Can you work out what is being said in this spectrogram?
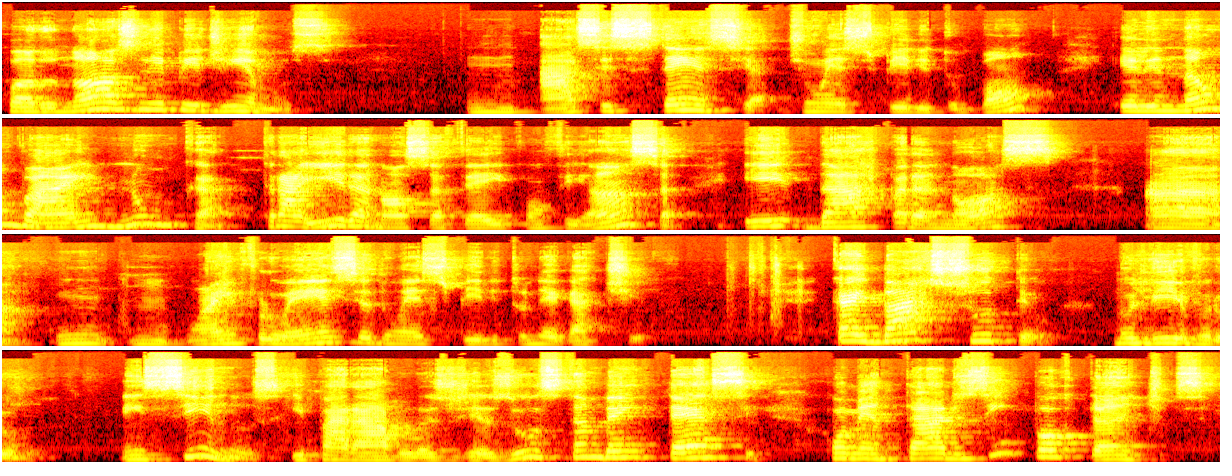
quando nós lhe pedimos a assistência de um espírito bom, ele não vai nunca trair a nossa fé e confiança e dar para nós a, um, um, a influência de um espírito negativo. Caibar Schutel, no livro Ensinos e Parábolas de Jesus, também tece comentários importantes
